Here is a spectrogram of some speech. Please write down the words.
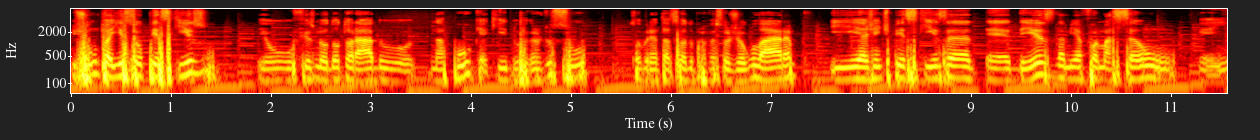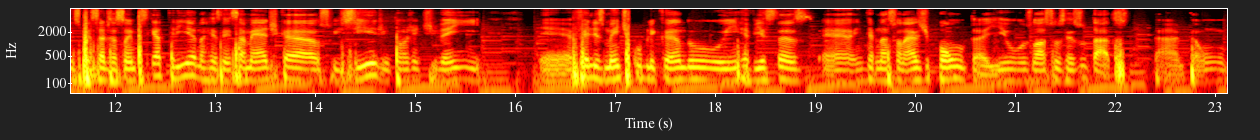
Junto a isso, eu pesquiso. Eu fiz meu doutorado na PUC, aqui do Rio Grande do Sul, sob orientação do professor Diogo Lara, e a gente pesquisa é, desde a minha formação em especialização em psiquiatria, na residência médica, o suicídio, então a gente vem, é, felizmente, publicando em revistas é, internacionais de ponta e os nossos resultados. Tá? Então,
